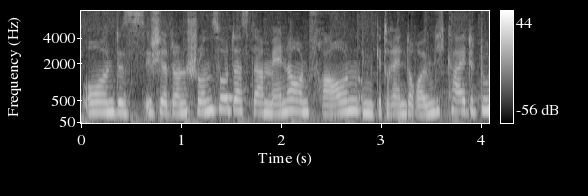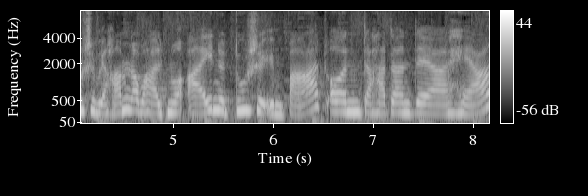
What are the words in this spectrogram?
Und es ist ja dann schon so, dass da Männer und Frauen in getrennte Räumlichkeiten duschen. Wir haben aber halt nur eine Dusche im Bad. Und da hat dann der Herr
